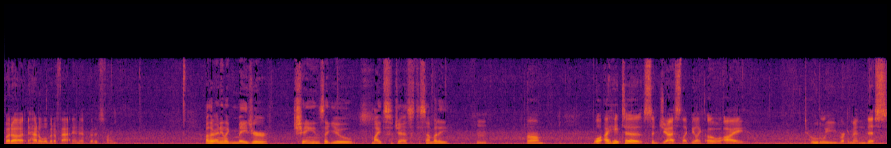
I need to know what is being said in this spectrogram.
But uh, it had a little bit of fat in it, but it's fine. Are there any like major chains that you might suggest to somebody? Hmm. Um. Well, I hate to suggest, like, be like, oh, I totally recommend this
